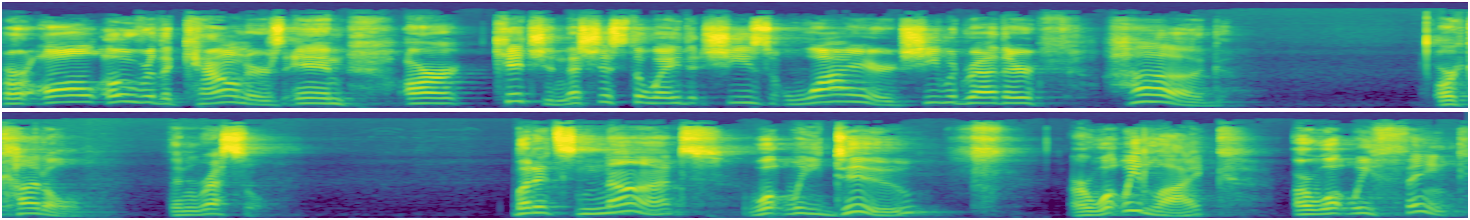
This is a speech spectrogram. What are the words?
are all over the counters in our kitchen. That's just the way that she's wired. She would rather hug or cuddle than wrestle. But it's not what we do or what we like or what we think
